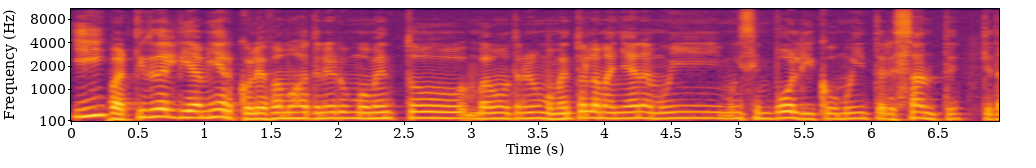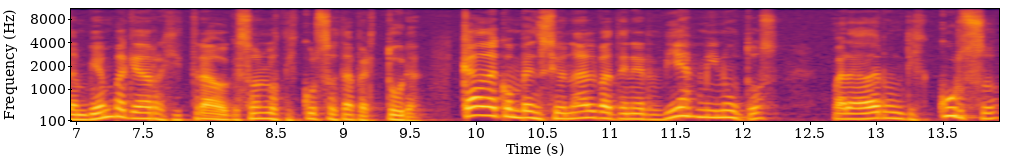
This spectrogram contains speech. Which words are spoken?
y a partir del día miércoles vamos a tener un momento, vamos a tener un momento en la mañana muy, muy simbólico, muy interesante, que también va a quedar registrado, que son los discursos de apertura. Cada convencional va a tener 10 minutos para dar un discurso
